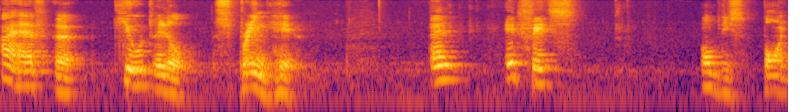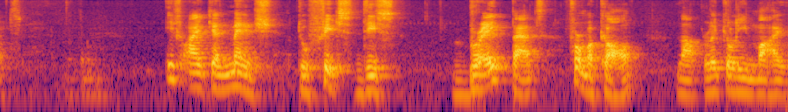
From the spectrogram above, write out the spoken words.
I have a cute little spring here. And it fits on this point. If I can manage to fix this brake pad from a car, now luckily my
